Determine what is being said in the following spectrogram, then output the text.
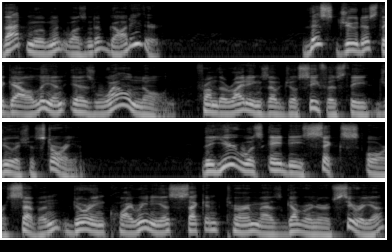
That movement wasn't of God either. This Judas the Galilean is well known from the writings of Josephus, the Jewish historian. The year was AD 6 or 7, during Quirinius' second term as governor of Syria,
